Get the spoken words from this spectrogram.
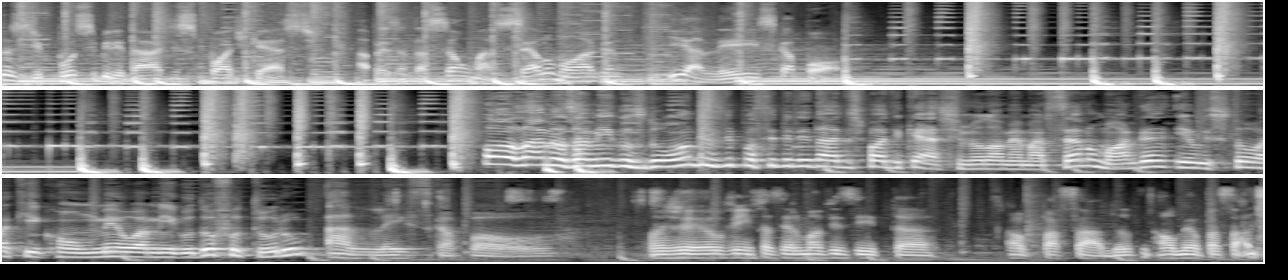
Ondas de Possibilidades Podcast. Apresentação Marcelo Morgan e a Lei Escapol. Olá, meus amigos do Ondas de Possibilidades Podcast. Meu nome é Marcelo Morgan. Eu estou aqui com o meu amigo do futuro, Lei Escapol. Hoje eu vim fazer uma visita ao passado, ao meu passado.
